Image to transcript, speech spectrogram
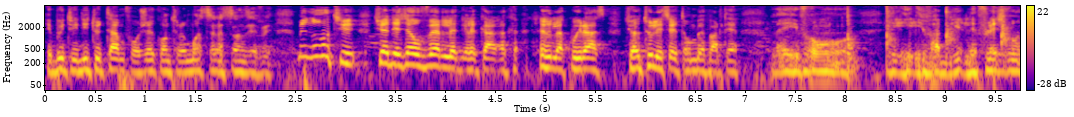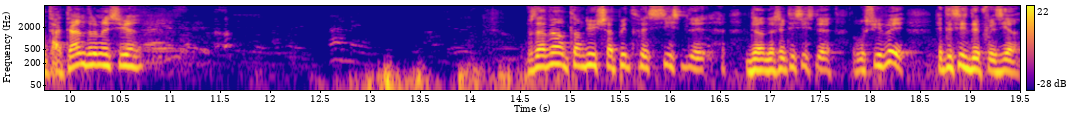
et puis tu dis tout âme forgée contre moi sera sans effet. Mais non, tu, tu as déjà ouvert la cuirasse, tu as tout laissé tomber par terre. Mais ils vont, il, va, les flèches vont t'atteindre, monsieur. Vous avez entendu chapitre 6 de, de, 6 de, vous suivez, chapitre 6 d'Éphésiens?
